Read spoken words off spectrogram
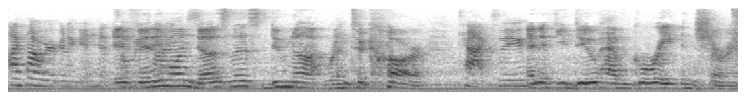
I thought we were gonna get hit. So If anyone times. does this, do not rent a car. taxi. And if you do, have great insurance.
